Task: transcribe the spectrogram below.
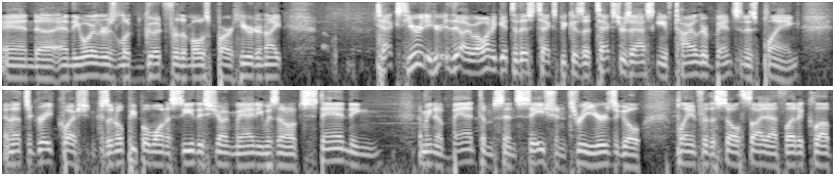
and uh, and the Oilers looked good for the most part here tonight text here, here, I want to get to this text because a texter's asking if Tyler Benson is playing, and that's a great question because I know people want to see this young man. He was an outstanding, I mean, a bantam sensation three years ago playing for the Southside Athletic Club.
